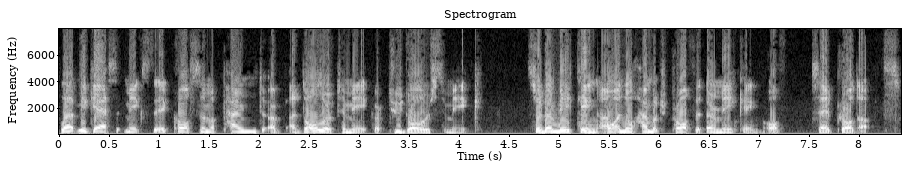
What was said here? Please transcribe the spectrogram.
Let me guess, it makes it costs them a pound a, a dollar to make or two dollars to make. So they're making. I want to know how much profit they're making off said products.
